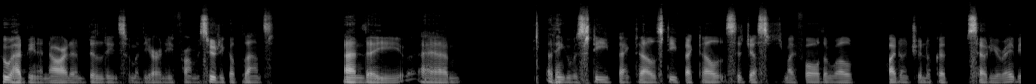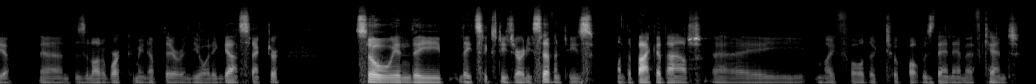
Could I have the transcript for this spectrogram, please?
who had been in Ireland building some of the early pharmaceutical plants. And the um, I think it was Steve Bechtel. Steve Bechtel suggested to my father, "Well, why don't you look at Saudi Arabia? Um, there's a lot of work coming up there in the oil and gas sector." So in the late 60s, early 70s, on the back of that, uh, my father took what was then MF Kent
